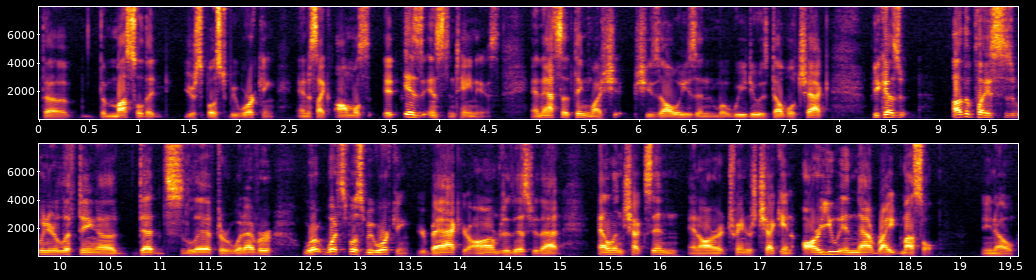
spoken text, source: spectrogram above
the, the muscle that you're supposed to be working. And it's like almost, it is instantaneous. And that's the thing why she, she's always, and what we do is double check. Because other places, when you're lifting a dead lift or whatever, wh- what's supposed to be working? Your back, your arms, or this or that. Ellen checks in, and our trainers check in. Are you in that right muscle? You know,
